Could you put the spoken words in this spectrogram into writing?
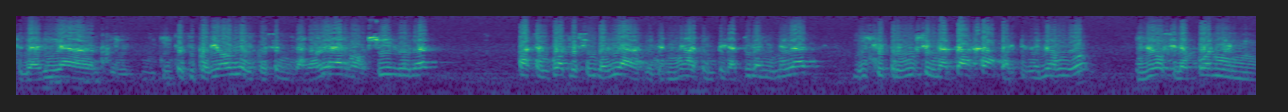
se le haría eh, distintos tipos de hongos, que puede ser o gírgola, pasan 4 o 5 días a determinada temperatura y humedad y se produce una caja a partir del hongo y luego se la ponen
